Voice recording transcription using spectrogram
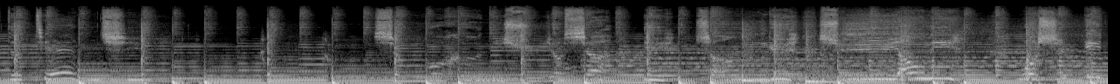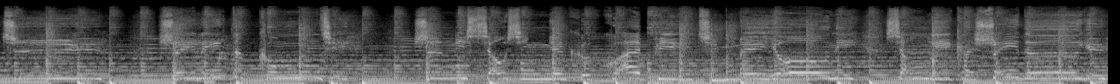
的天气像我和你需要下一场雨需要你。我是一只鱼水里的空气是你小心眼和坏脾气没有你像离开水的鱼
